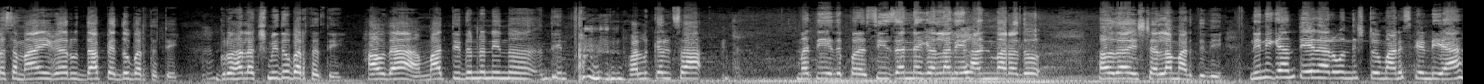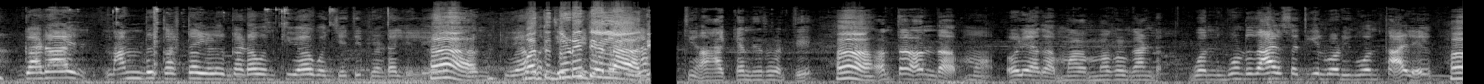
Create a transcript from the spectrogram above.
ಬಸಮ್ಮ ಈಗ ವೃದ್ಧಾಪ್ಯದ್ದು ಬರ್ತತಿ. ಗೃಹಲಕ್ಷ್ಮಿದು ಬರ್ತತಿ. ಹೌದಾ? ಮತ್ ಇದನ್ನ ನೀನು ದಿನ ಹೊಲ ಕೆಲ್ಸ ಮತ್ತೆ ಇದು ಸೀಸನ್ಯಾಗೆಲ್ಲ ನೀ ಹಣ್ಣು ಮಾರೋದು ಹೌದಾ? ಇಷ್ಟೆಲ್ಲ ಮಾಡ್ತಿದಿ ನಿನಗೆ ಅಂತ ಏನಾರು ಒಂದಿಷ್ಟು ಮಾಡಿಸ್ಕೊಂಡಿಯಾ? ಗಡ ನಂದು ಕಷ್ಟ ಹೇಳ. ಗಡ ಒಂದ್ ಕಿವ್ಯಾಗ ಒಂದ್ ಜೊತೆ ಬೆಂಡಲ್ಲಿ ಹಾ. ಮತ್ತೆ ದುಡಿತಿಯಲ್ಲ? ಹಾಕ್ಯಂದಿರುವಂತೆ ಹಾ. ಅಂತ ಅಂದ ಒಳ್ಳೆಯಾಗ ಒಳ್ಯಾಗ ಮ- ಮಗಳ ಗಂಡ. ಒಂದ್ ಗುಂಡು ತಾಳಿ ಸತ್ಗಿಲ್ ನೋಡಿ ಇದು ಒಂದ್ ತಾಳಿ ಹಾ.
